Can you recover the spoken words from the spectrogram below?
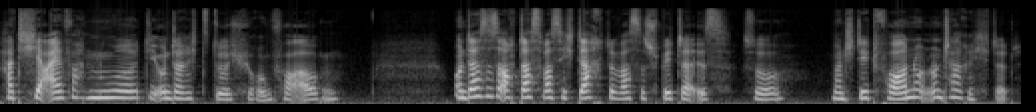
hatte ich ja einfach nur die Unterrichtsdurchführung vor Augen. Und das ist auch das, was ich dachte, was es später ist. So, man steht vorne und unterrichtet.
